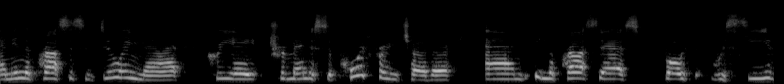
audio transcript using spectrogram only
And in the process of doing that, create tremendous support for each other and in the process both receive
